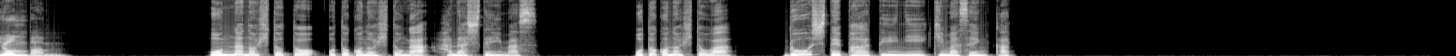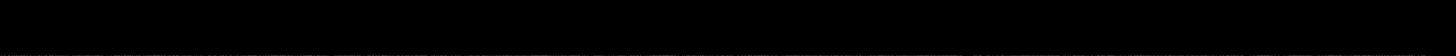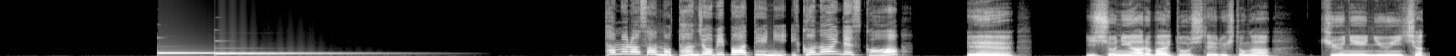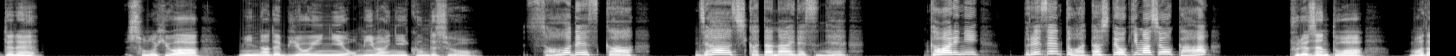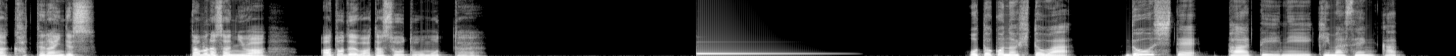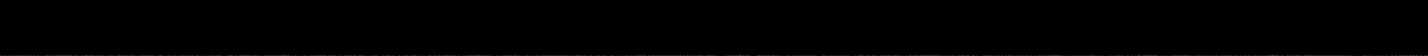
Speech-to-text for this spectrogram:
4番女の人と男の人が話しています。男の人は、どうしてパーティーに行きませんか？村さんの誕生日パーティーに行かないんですか？ええ、一緒にアルバイトをしている人が急に入院しちゃってね。その日はみんなで病院にお見舞いに行くんですよ。そうですか。じゃあ仕方ないですね。代わりにプレゼント渡しておきましょうか？プレゼントはまだ買ってないんです。田村さんには後で渡そうと思って。男の人は、どうしてパーティーに行きませんか？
